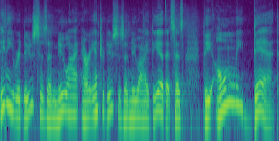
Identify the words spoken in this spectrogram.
then he reduces a new or introduces a new idea that says the only debt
